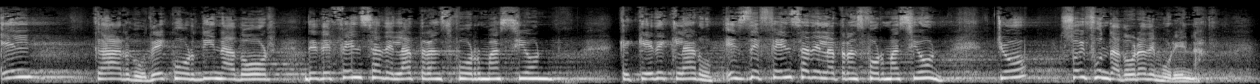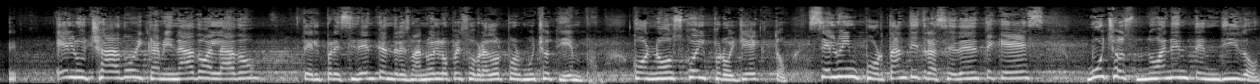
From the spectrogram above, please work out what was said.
el cargo de coordinador de defensa de la transformación. Que quede claro, es defensa de la transformación. Yo soy fundadora de Morena. He luchado y caminado al lado del presidente Andrés Manuel López Obrador por mucho tiempo. Conozco el proyecto, sé lo importante y trascendente que es. Muchos no han entendido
